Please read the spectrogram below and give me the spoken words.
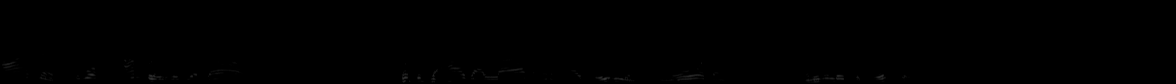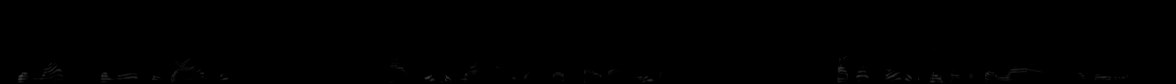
kindness, to walk humbly with your God. God desires our love and our obedience more than any religious ritual. Yet while the Lord desires this, uh, this is not how we gain God's favor either. Uh, God called his people to show love and obedience,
